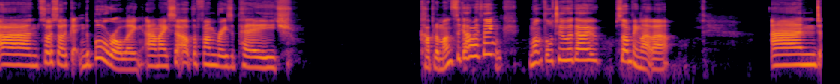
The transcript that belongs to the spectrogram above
and so I started getting the ball rolling, and I set up the fundraiser page couple of months ago, I think, month or two ago, something like that. And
